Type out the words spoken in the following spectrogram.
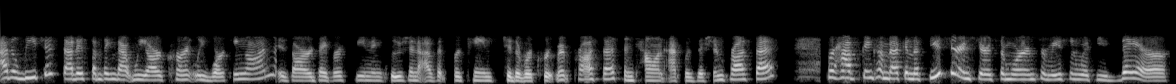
at Alegeus, that is something that we are currently working on is our diversity and inclusion as it pertains to the recruitment process and talent acquisition process. Perhaps can come back in the future and share some more information with you there.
